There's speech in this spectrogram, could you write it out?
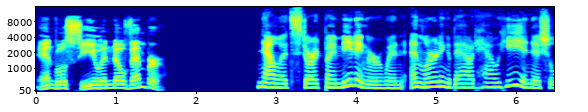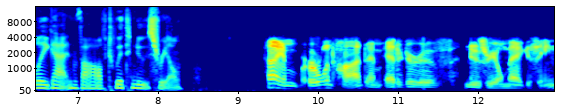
and we'll see you in November. Now let's start by meeting Irwin and learning about how he initially got involved with Newsreel. Hi, I'm Irwin Hott. I'm editor of Newsreel magazine.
